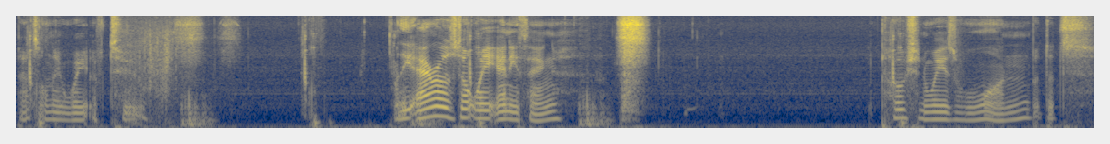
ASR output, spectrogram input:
That's only a weight of two. The arrows don't weigh anything. Potion weighs one, but that's...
